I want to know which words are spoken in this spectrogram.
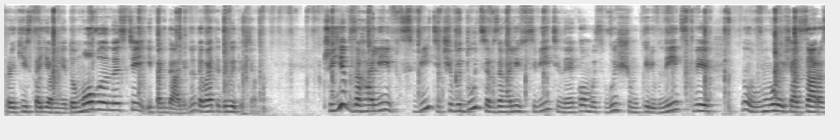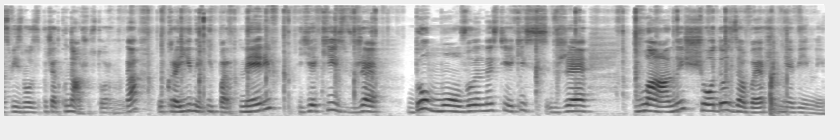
про якісь таємні домовленості і так далі. Ну, давайте дивитися. Чи є взагалі в світі, чи ведуться взагалі в світі на якомусь вищому керівництві? Ну, ми зараз зараз візьмемо спочатку нашу сторону, да? України і партнерів, якісь вже домовленості, якісь вже плани щодо завершення війни.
